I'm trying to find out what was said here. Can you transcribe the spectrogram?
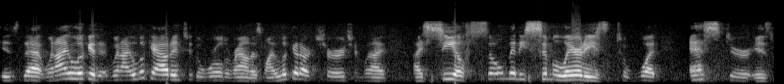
is that when I look at when I look out into the world around us, when I look at our church, and when I, I see so many similarities to what Esther is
